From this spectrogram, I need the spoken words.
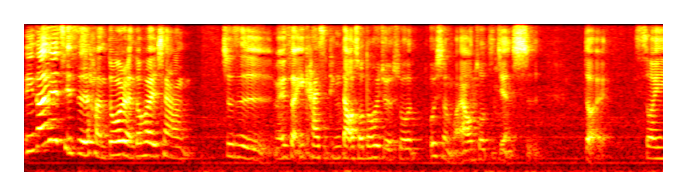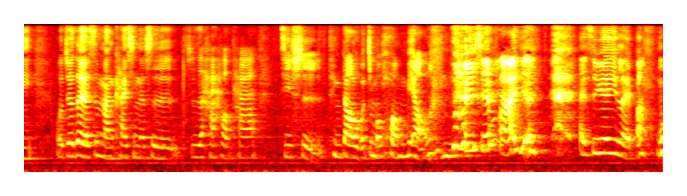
你知道，因为其实很多人都会像，就是梅森一开始听到的时候，都会觉得说，为什么要做这件事？对。所以我觉得也是蛮开心的是，就是还好他即使听到了我这么荒谬 的一些发言，还是愿意来帮我。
